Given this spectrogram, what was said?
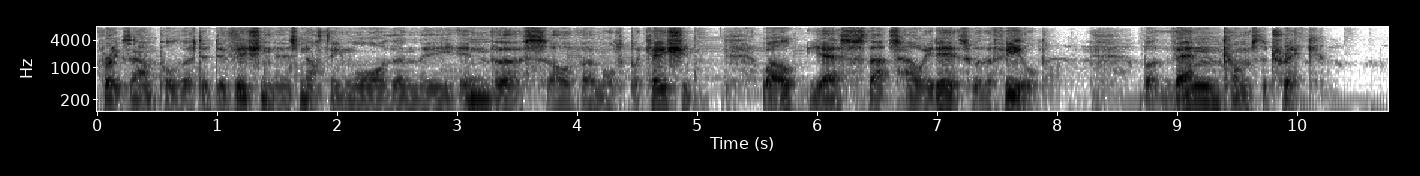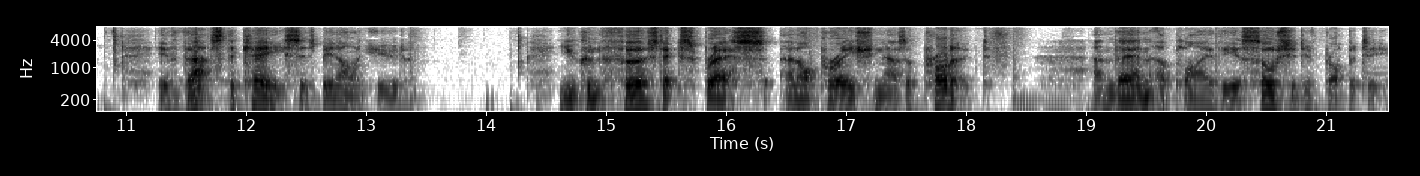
for example, that a division is nothing more than the inverse of a multiplication. Well, yes, that's how it is with a field. But then comes the trick. If that's the case, it's been argued, you can first express an operation as a product and then apply the associative property.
